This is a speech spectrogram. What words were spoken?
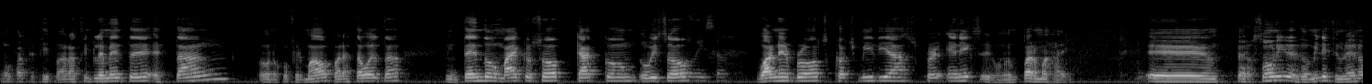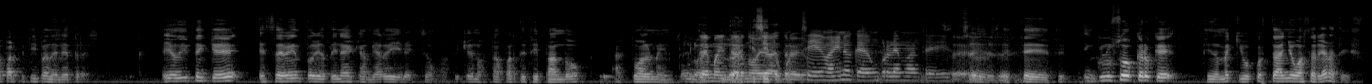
no participa. Ahora simplemente están, bueno, confirmados para esta vuelta Nintendo, Microsoft, Capcom, Ubisoft, Ubisoft. Warner Bros., Koch Media, Super Enix y bueno, un par más ahí. Eh, pero Sony desde 2019 no participa en el E3. Ellos dicen que ese evento ya tenía que cambiar de dirección, así que no están participando actualmente. Un Lo- tema lo interno allá exquisito, entre pues. Sí, imagino que hay un problema entre ellos. Sí, sí, sí, sí. Este, incluso creo que, si no me equivoco, este año va a ser gratis.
